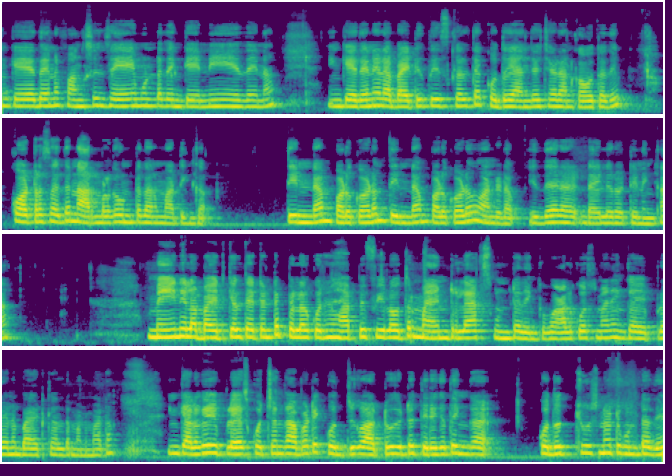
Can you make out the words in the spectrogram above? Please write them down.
ఇంకేదైనా ఫంక్షన్స్ ఏమి ఉండదు ఇంకెన్ని ఏదైనా. ఇంకేదైనా ఇలా బయటకు తీసుకెళ్తే కొద్దిగా ఎంజాయ్ చేయడానికి అవుతుంది. క్వార్టర్స్ అయితే నార్మల్గా ఉంటుంది అనమాట ఇంకా. తినడం పడుకోవడం తినడం పడుకోవడం వండడం. ఇదే డైలీ రొటీన్ ఇంకా. మెయిన్ ఇలా బయటకు వెళ్తే ఏంటంటే పిల్లలు కొంచెం హ్యాపీ ఫీల్ అవుతారు మైండ్ రిలాక్స్ ఉంటుంది. ఇంకా వాళ్ళ కోసమైనా ఇంకా ఎప్పుడైనా బయటకు వెళ్దాం అనమాట ఇంకెలాగో ఈ ప్లేస్కి వచ్చాం కాబట్టి కొద్దిగా అటు ఇటు తిరిగితే ఇంకా కొద్ది చూసినట్టుగా ఉంటుంది.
